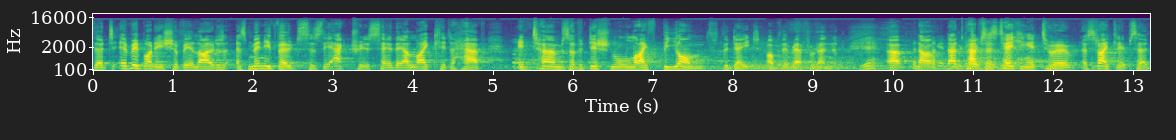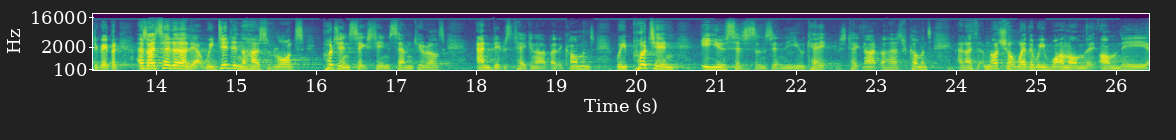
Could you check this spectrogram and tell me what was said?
that everybody should be allowed as, as many votes as the actuaries say they are likely to have in terms of additional life beyond the date of the referendum. Yes. Uh, now, that perhaps is taking it to a, a slightly absurd degree, but as I said earlier, we did in the House of Lords put in 16 70-year-olds, and it was taken out by the Commons. We put in EU citizens in the UK, it was taken out by the House of Commons, and I am not sure whether we won on the, on the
